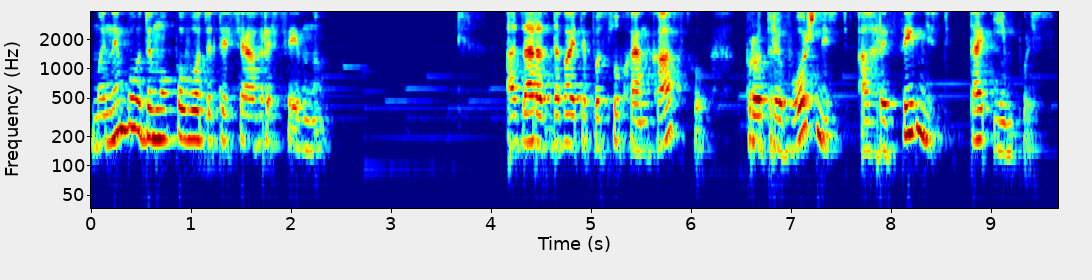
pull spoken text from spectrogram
ми не будемо поводитися агресивно. А зараз давайте послухаємо казку про тривожність, агресивність та імпульс.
